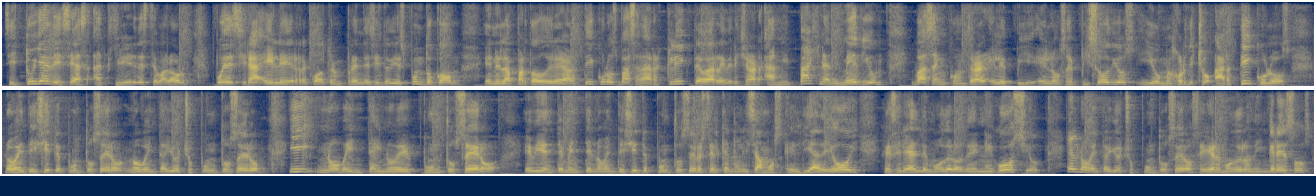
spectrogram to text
si tú ya deseas adquirir de este valor, puedes ir a lr4emprende110.com en el apartado de leer artículos, vas a dar clic, te va a redireccionar a mi página de Medium, vas a encontrar los episodios y o mejor dicho artículos 97.0, 98.0 y 90 99.0. Evidentemente el 97.0 es el que analizamos el día de hoy, que sería el de modelo de negocio. El 98.0 sería el modelo de ingresos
